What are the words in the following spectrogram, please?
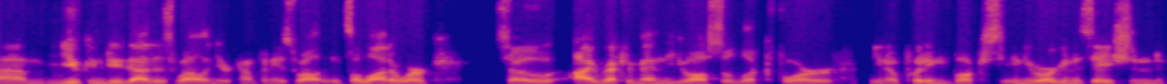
Um, you can do that as well in your company as well. It's a lot of work. So I recommend that you also look for, you know, putting books in your organization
